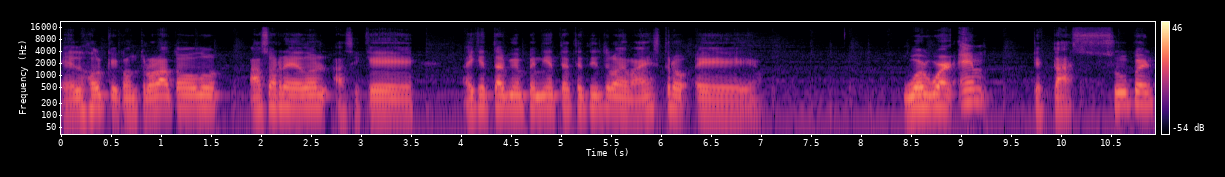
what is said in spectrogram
el Hulk que controla todo a su alrededor, así que hay que estar bien pendiente a este título de Maestro eh, World War M, que está súper,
